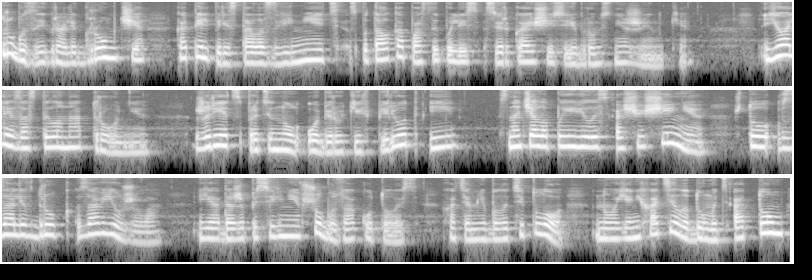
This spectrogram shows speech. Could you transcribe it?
Трубы заиграли громче, капель перестала звенеть, с потолка посыпались сверкающие серебром снежинки. Юалия застыла на троне. Жрец протянул обе руки вперед и... Сначала появилось ощущение, что в зале вдруг завьюжило. Я даже посильнее в шубу закуталась, хотя мне было тепло, но я не хотела думать о том,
